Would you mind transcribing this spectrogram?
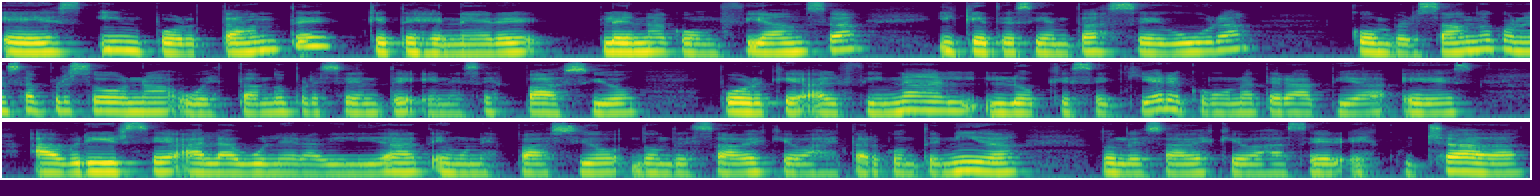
es importante que te genere plena confianza y que te sientas segura conversando con esa persona o estando presente en ese espacio, porque al final lo que se quiere con una terapia es abrirse a la vulnerabilidad en un espacio donde sabes que vas a estar contenida, donde sabes que vas a ser escuchada,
